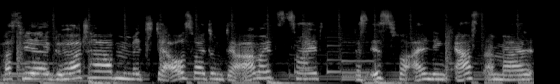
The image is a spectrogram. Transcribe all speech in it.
Was wir gehört haben mit der Ausweitung der Arbeitszeit, das ist vor allen Dingen erst einmal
